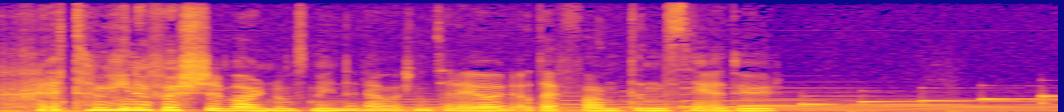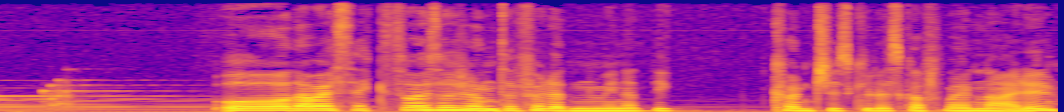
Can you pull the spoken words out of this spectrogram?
et av mine første barndomsminner da jeg var sånn tre år, at jeg fant en C-dur. Og da jeg var seks år, så skjønte foreldrene mine at de kanskje skulle skaffe meg en lærer.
